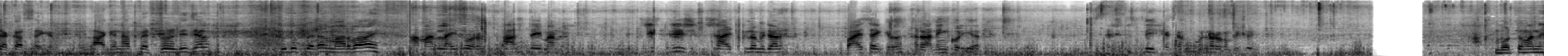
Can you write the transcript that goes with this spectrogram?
চাকার সাইকেল লাগে না পেট্রোল ডিজেল শুধু পেট্রোল মার ভাই। আমার লাইফের ফার্স্ট টাইম আমি ত্রিশ ত্রিশ, ষাট কিলোমিটার বাইসাইকেল রানিং করি আর। একটা অন্যরকম বিষয়। বর্তমানে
